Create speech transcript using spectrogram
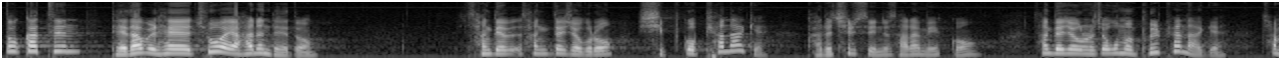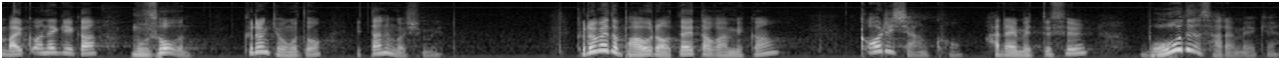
똑같은 대답을 해 주어야 하는데도 상대, 상대적으로 쉽고 편하게 가르칠 수 있는 사람이 있고 상대적으로 조금은 불편하게 참 말 꺼내기가 무서운 그런 경우도 있다는 것입니다. 그럼에도 바울은 어떠 했다고 합니까? 꺼리지 않고 하나님의 뜻을 모든 사람에게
